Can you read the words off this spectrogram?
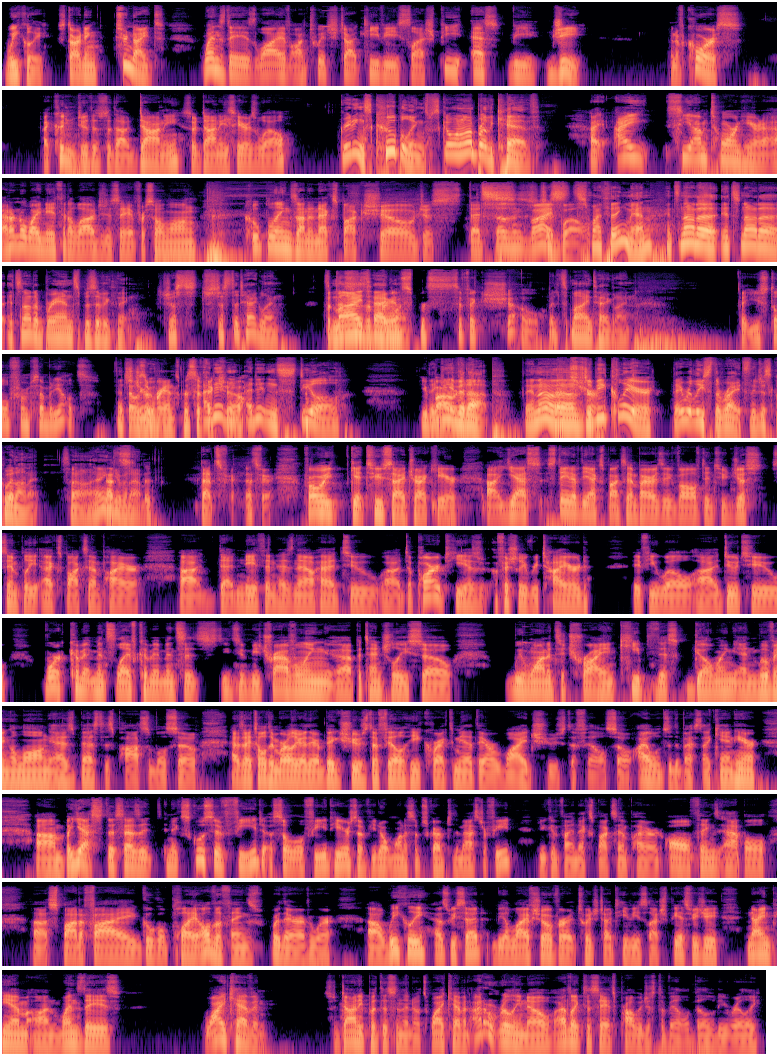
weekly, starting tonight, Wednesdays, live on twitch.tv slash PSVG. And of course, I couldn't do this without Donnie, so Donnie's here as well. Greetings, Kooblings. What's going on, brother Kev? I, I see. I'm torn here, and I don't know why Nathan allowed you to say it for so long. Couplings on an Xbox show just that doesn't vibe Just- well. It's my thing, man. It's not a. It's not a. It's not a brand specific thing. Just, it's just a tagline. It's but my this is a brand tagline. specific show But it's my tagline. that you stole from somebody else. That's that was true. a brand specific show. I didn't steal. you they gave it up. They no, no, no. To be clear, they released the rights. They just quit on it. So I didn't That's, give it up. that- that's fair. That's fair. Before we get too sidetracked here, uh, yes, State of the Xbox Empire has evolved into just simply Xbox Empire. Uh, that Nathan has now had to uh, depart. He has officially retired, if you will, uh, due to work commitments, life commitments. It's he's going to be traveling uh, potentially, so we wanted to try and keep this going and moving along as best as possible. So, as I told him earlier, there are big shoes to fill. He corrected me that they are wide shoes to fill. So, I will do the best I can here. Um, but yes, this has a, an exclusive feed, a solo feed here. So if you don't want to subscribe to the master feed, you can find Xbox Empire and all things Apple, uh, Spotify, Google Play, all the things. We're there everywhere. Uh, weekly, as we said, be a live show over at twitch.tv slash PSVG, 9 p.m. on Wednesdays. Why Kevin? So Donnie put this in the notes. Why Kevin? I don't really know. I'd like to say it's probably just availability, really.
